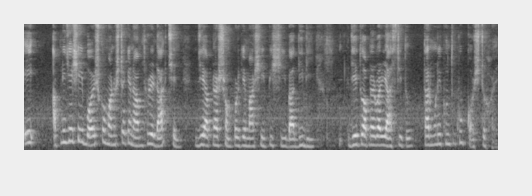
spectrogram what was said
এই আপনি যে সেই বয়স্ক মানুষটাকে নাম ধরে ডাকছেন, যে আপনার সম্পর্কে মাসি, পিসি বা দিদি, যেহেতু আপনার বাড়ি আশ্রিত, তার মনে কিন্তু খুব কষ্ট হয়।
